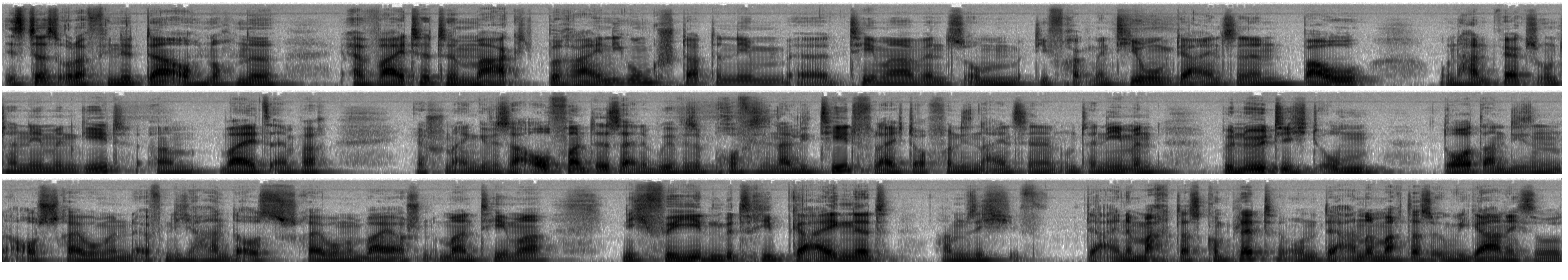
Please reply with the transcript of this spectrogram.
Ist das oder findet da auch noch eine erweiterte Marktbereinigung statt in dem äh, Thema, wenn es um die Fragmentierung der einzelnen Bau- und Handwerksunternehmen geht, ähm, weil es einfach ja schon ein gewisser Aufwand ist, eine gewisse Professionalität vielleicht auch von diesen einzelnen Unternehmen benötigt, um dort an diesen Ausschreibungen, öffentliche Handausschreibungen war ja auch schon immer ein Thema, nicht für jeden Betrieb geeignet, haben sich der eine macht das komplett und der andere macht das irgendwie gar nicht so.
